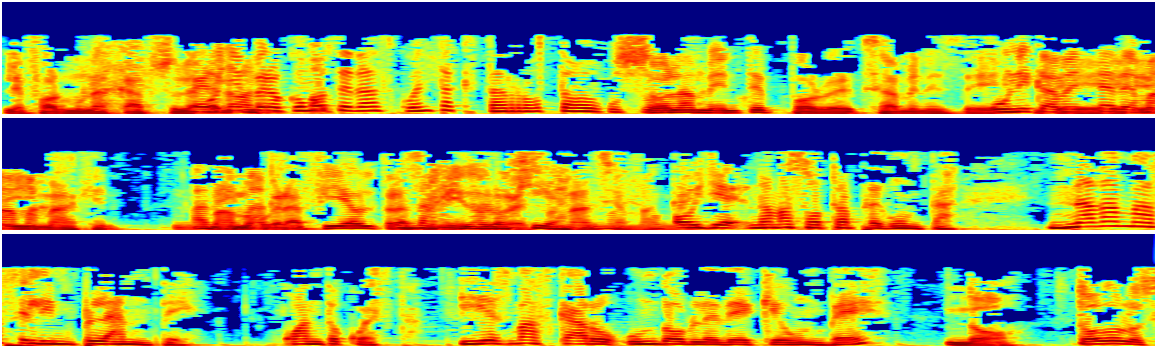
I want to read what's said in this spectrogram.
le forma una cápsula. Oye, pero ¿cómo te das cuenta que está roto? Solamente por exámenes de, Únicamente de, imagen. Mamografía, ultrasonido resonancia magnética. Oye, nada más otra pregunta. Nada más el implante, ¿cuánto cuesta? ¿Y es más caro un doble D que un B? No, todos los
